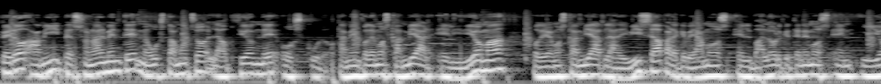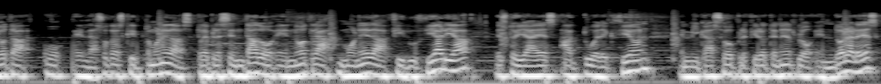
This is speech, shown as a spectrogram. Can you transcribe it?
pero a mí personalmente me gusta mucho la opción de oscuro. También podemos cambiar el idioma, podríamos cambiar la divisa para que veamos el valor que tenemos en IOTA o en las otras criptomonedas representado en otra moneda fiduciaria. Esto ya es a tu elección. En mi caso prefiero tenerlo en dólares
